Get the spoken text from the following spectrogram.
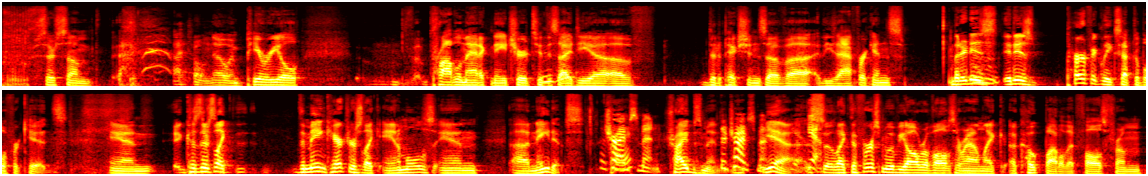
pff, There's some. I don't know imperial problematic nature to this idea of the depictions of uh, these Africans, but it is- it is perfectly acceptable for kids, and because there's like the main characters like animals and uh, natives Tribesmen. tribesmen. They're tribesmen. Yeah. Yeah. So like the first movie all revolves around like a Coke bottle that falls from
